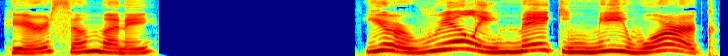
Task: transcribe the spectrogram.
Here's some money. You're really making me work.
